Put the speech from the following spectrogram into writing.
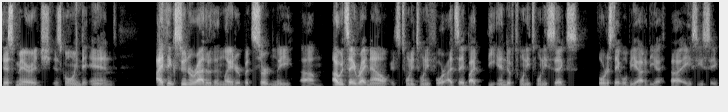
this marriage is going to end. I think sooner rather than later, but certainly, um, I would say right now it's 2024. I'd say by the end of 2026, Florida State will be out of the uh, ACC.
